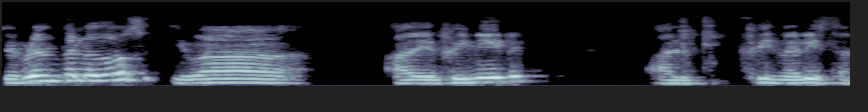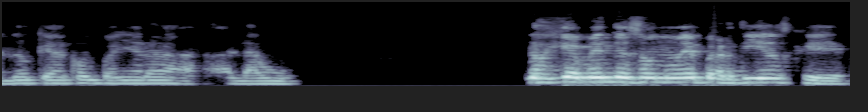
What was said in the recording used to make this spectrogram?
Se enfrenta a los dos y va a definir al finalista, ¿no? Que va a acompañar a, la U. Lógicamente son nueve partidos que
